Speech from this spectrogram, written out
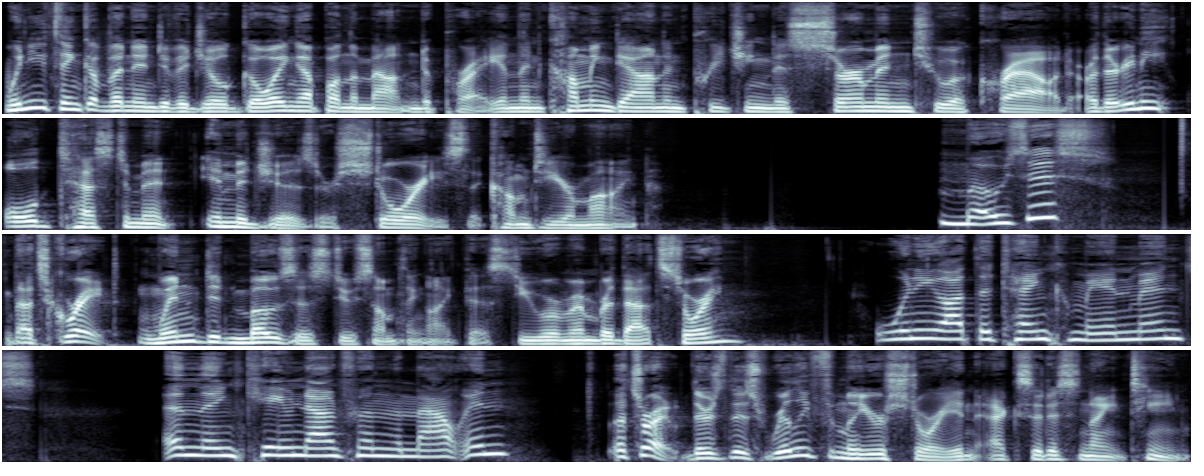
When you think of an individual going up on the mountain to pray and then coming down and preaching this sermon to a crowd, are there any Old Testament images or stories that come to your mind? Moses? That's great. When did Moses do something like this? Do you remember that story? When he got the Ten Commandments and then came down from the mountain? That's right. There's this really familiar story in Exodus 19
